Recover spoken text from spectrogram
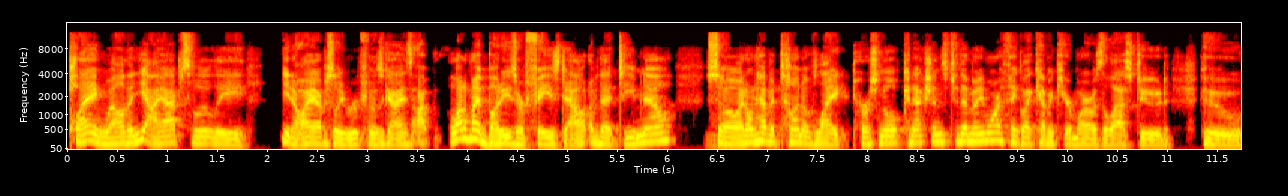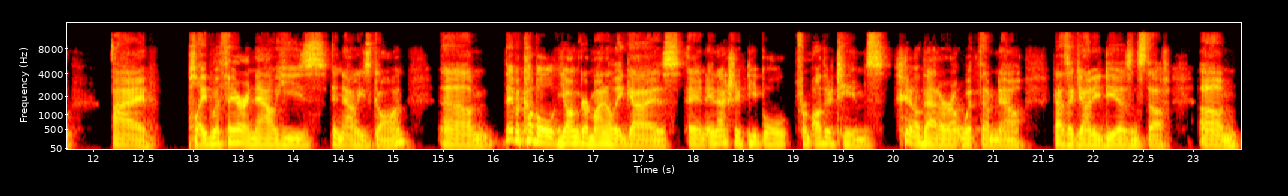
playing well, then yeah, I absolutely you know I absolutely root for those guys. I, a lot of my buddies are phased out of that team now, mm. so I don't have a ton of like personal connections to them anymore. I think like Kevin Kiermaier was the last dude who I played with there and now he's and now he's gone. Um they have a couple younger minor league guys and and actually people from other teams you know that are with them now guys like Yandy Diaz and stuff. Um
